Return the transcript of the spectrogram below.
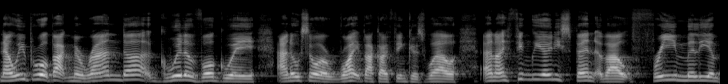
Now, we brought back Miranda, Guilavogui, and also a right back, I think, as well. And I think we only spent about £3 million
